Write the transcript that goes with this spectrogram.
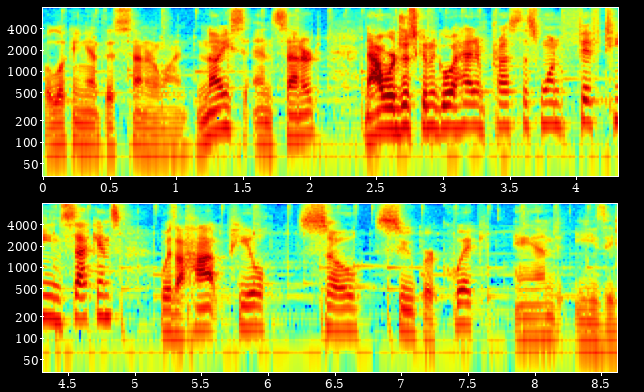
but looking at this center line. Nice and centered. Now we're just gonna go ahead and press this one 15 seconds with a hot peel. So super quick and easy.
